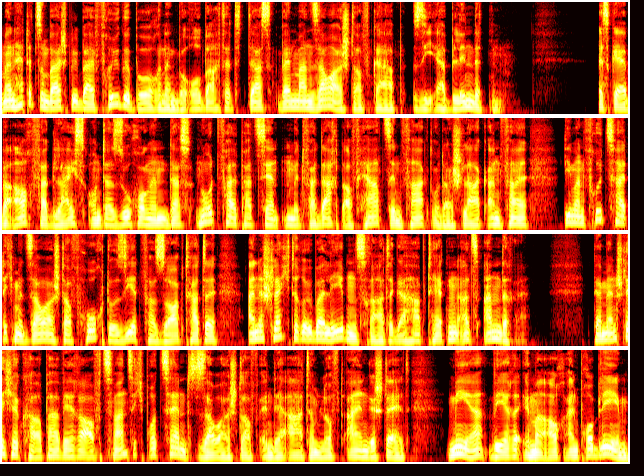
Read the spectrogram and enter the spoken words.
Man hätte zum Beispiel bei Frühgeborenen beobachtet, dass, wenn man Sauerstoff gab, sie erblindeten. Es gäbe auch Vergleichsuntersuchungen, dass Notfallpatienten mit Verdacht auf Herzinfarkt oder Schlaganfall, die man frühzeitig mit Sauerstoff hochdosiert versorgt hatte, eine schlechtere Überlebensrate gehabt hätten als andere. Der menschliche Körper wäre auf 20 Prozent Sauerstoff in der Atemluft eingestellt. Mehr wäre immer auch ein Problem,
